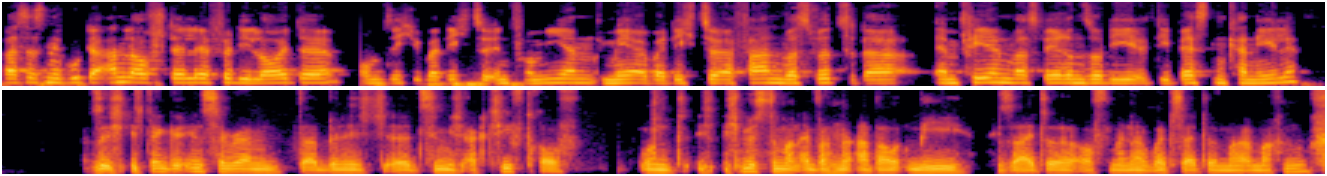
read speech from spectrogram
was ist eine gute Anlaufstelle für die Leute, um sich über dich zu informieren, mehr über dich zu erfahren? Was würdest du da empfehlen? Was wären so die, die besten Kanäle? Also ich, ich denke, Instagram, da bin ich äh, ziemlich aktiv drauf. Und ich, ich müsste mal einfach eine About Me Seite auf meiner Webseite mal machen.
